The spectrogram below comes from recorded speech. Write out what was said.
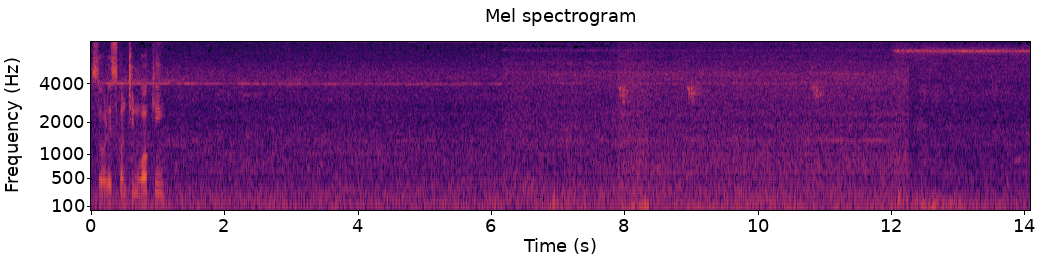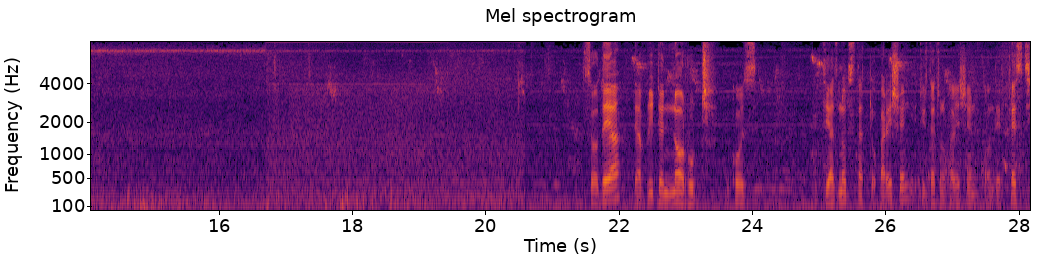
So let's continue walking. So there they have written no route because it has not started operation. It will start an operation on the 1st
